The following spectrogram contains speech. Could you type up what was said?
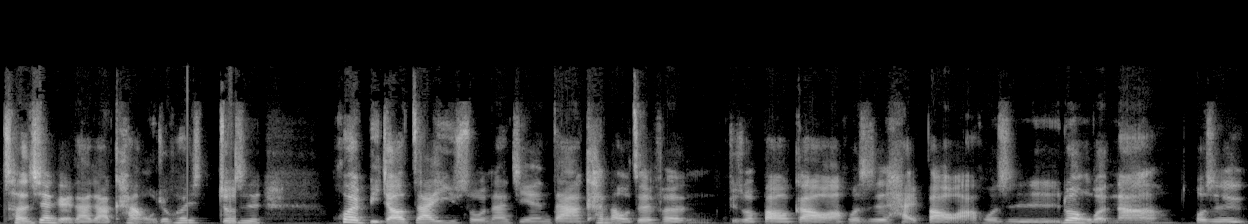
呈现给大家看，我就会就是会比较在意说，那今天大家看到我这份，比如说报告啊，或是海报啊，或是论文啊，或是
